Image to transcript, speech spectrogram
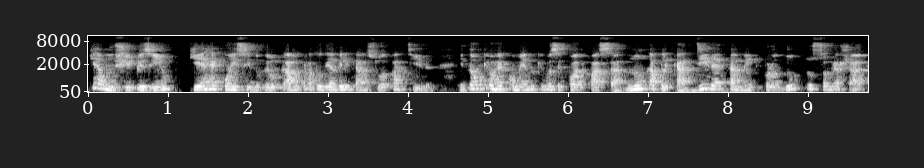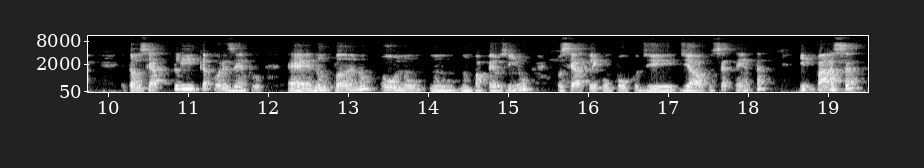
que é um chipzinho que é reconhecido pelo carro para poder habilitar a sua partida. Então, o que eu recomendo que você pode passar, nunca aplicar diretamente produto sobre a chave então você aplica, por exemplo, é, num pano ou num, num, num, papelzinho, você aplica um pouco de, de álcool 70 e passa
